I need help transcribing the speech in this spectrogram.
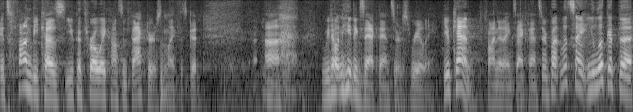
it's fun because you can throw away constant factors and life is good. Uh, we don't need exact answers, really. You can find an exact answer, but let's say you look at the,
